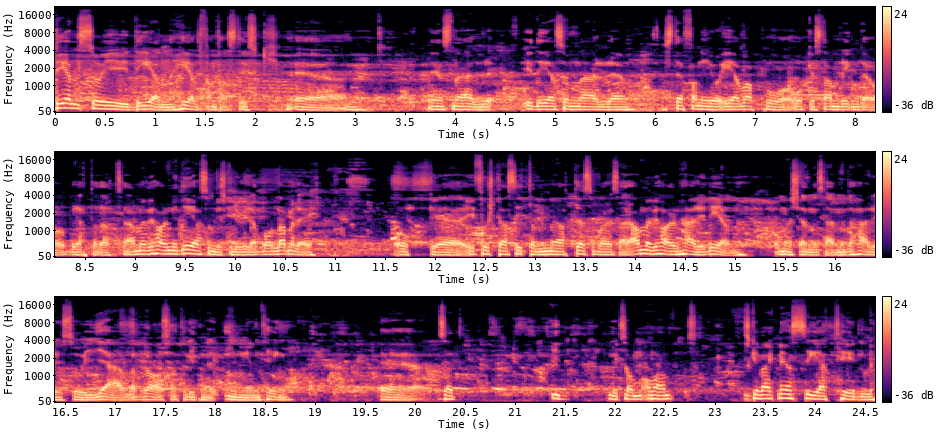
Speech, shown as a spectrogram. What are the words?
dels så är ju idén helt fantastisk. Eh, det är en sån här idé som när Stephanie och Eva på Åkestam ringde och berättade att ja, men vi har en idé som vi skulle vilja bolla med dig. Och eh, i första sittande möte så var det så här, ja men vi har den här idén. Och man känner så här, men det här är så jävla bra så att det liknar ingenting. Eh, så att i, liksom, om man ska verkligen se till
